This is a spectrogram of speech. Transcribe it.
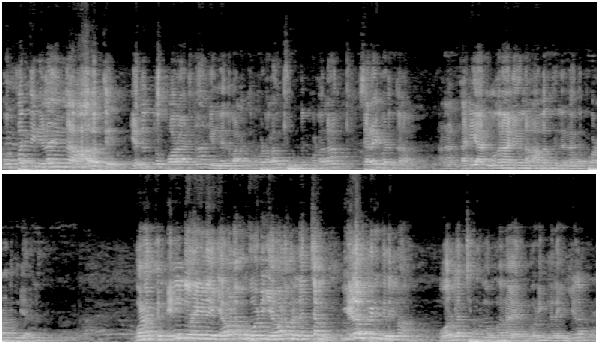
உற்பத்தி நிலையங்கள் ஆபத்து. எதிர்த்து போராடினால் என் மீது வழக்கு போடலாம் சுட்டுக் கொள்ளலாம் சிறைப்படுத்தலாம். ஆனால் தனியார் முதலாளிகள் ஆபத்து இல்லை நாங்க போராட முடியாது. உனக்கு மின்துறையில எவ்வளவு கோடி எவ்வளவு லட்சம் இழப்பு இருக்கு தெரியுமா? ஒரு லட்சத்து முப்பதாயிரம் கோடி மேல இழப்பு.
